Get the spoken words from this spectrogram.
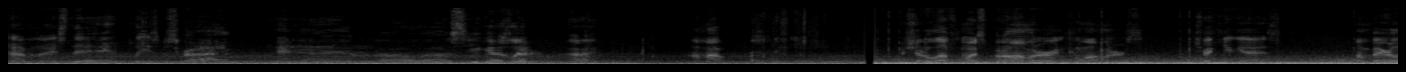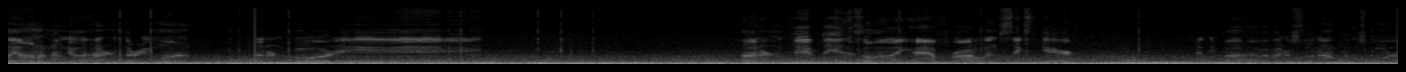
Have a nice day. Please subscribe, and I'll uh, see you guys later. All right, I'm out. I should have left my speedometer in kilometers. Trick you guys. I'm barely on it. I'm doing 131, 140, 150. This is only like half throttle in sixth gear. 55, I better slow down for this corner.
